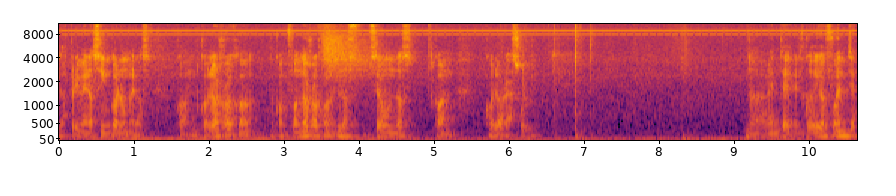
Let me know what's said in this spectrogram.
los primeros cinco números con color rojo, con fondo rojo, los segundos con color azul. Nuevamente el código fuente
